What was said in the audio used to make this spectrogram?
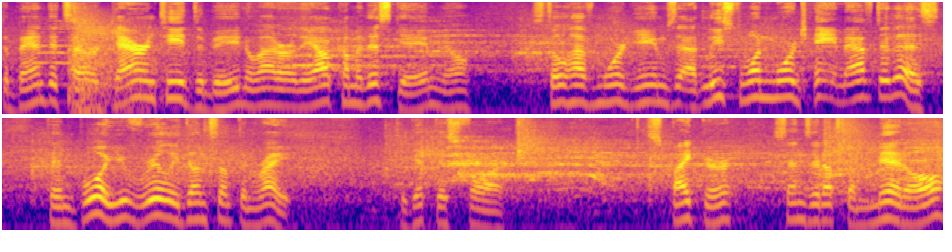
the Bandits are guaranteed to be, no matter the outcome of this game, they'll still have more games, at least one more game after this, then boy, you've really done something right to get this far. Spiker sends it up the middle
